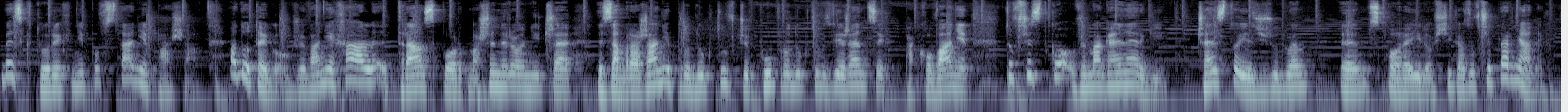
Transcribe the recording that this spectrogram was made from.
bez których nie powstanie pasza. A do tego ogrzewanie hal, transport, maszyny rolnicze, zamrażanie produktów czy półproduktów zwierzęcych, pakowanie. To wszystko wymaga energii. Często jest źródłem sporej ilości gazów cieplarnianych.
